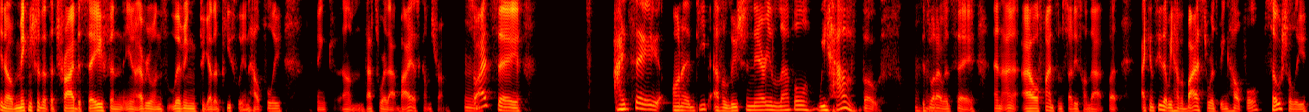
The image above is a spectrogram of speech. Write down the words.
you know making sure that the tribe is safe and you know everyone's living together peacefully and helpfully i think um that's where that bias comes from mm. so i'd say i'd say on a deep evolutionary level we have both mm-hmm. is what I would say. And I, I'll find some studies on that. But I can see that we have a bias towards being helpful socially.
